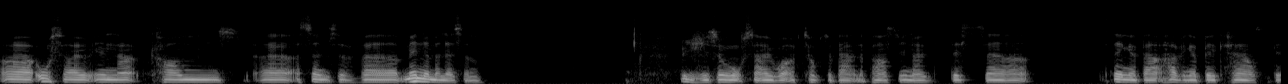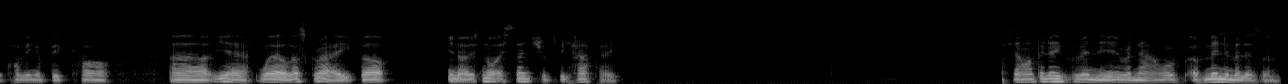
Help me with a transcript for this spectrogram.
uh, also in that comes uh, a sense of uh, minimalism, which is also what I've talked about in the past. You know, this uh, thing about having a big house, having a big car. Uh, yeah, well, that's great, but you know, it's not essential to be happy. So I believe we're in the era now of, of minimalism.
